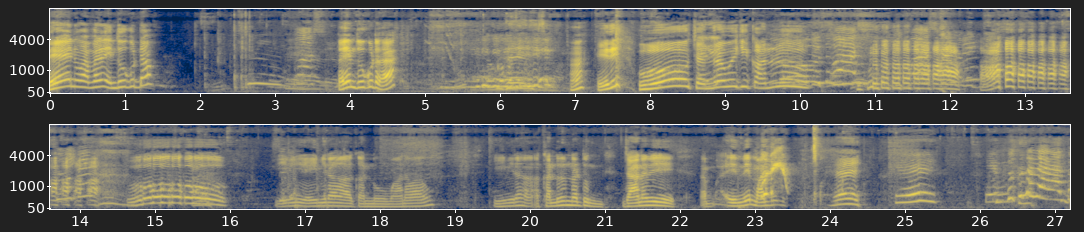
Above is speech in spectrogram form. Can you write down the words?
ఏ నువ్వు అమ్మాయి ఎందుకు దూకుంటావు దయ్యం దూకుంటుందా? ఏది? ఓ చంద్రముఖి కన్ను. ఓ. ఏమి ఏమిరా ఆ కన్ను మానవా? ఏమిరా? ఆ కన్నులు ఉన్నట్టు జానవి ఏంది? మంది ఎందుకు అంత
